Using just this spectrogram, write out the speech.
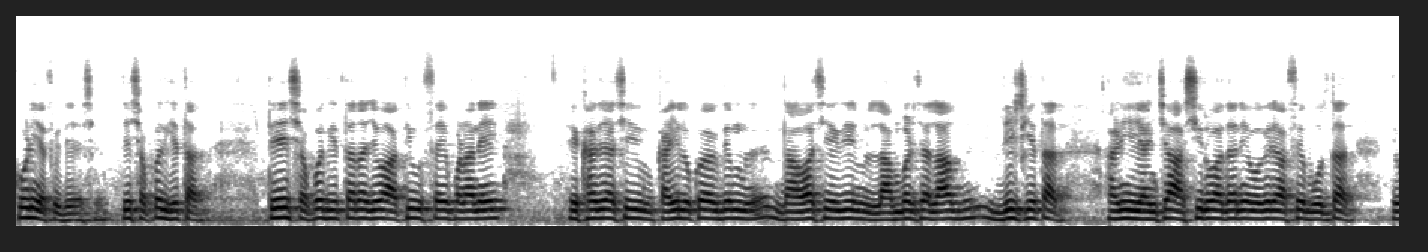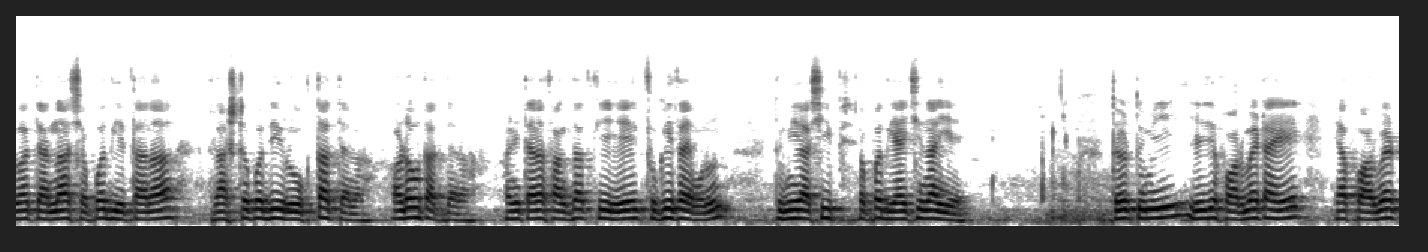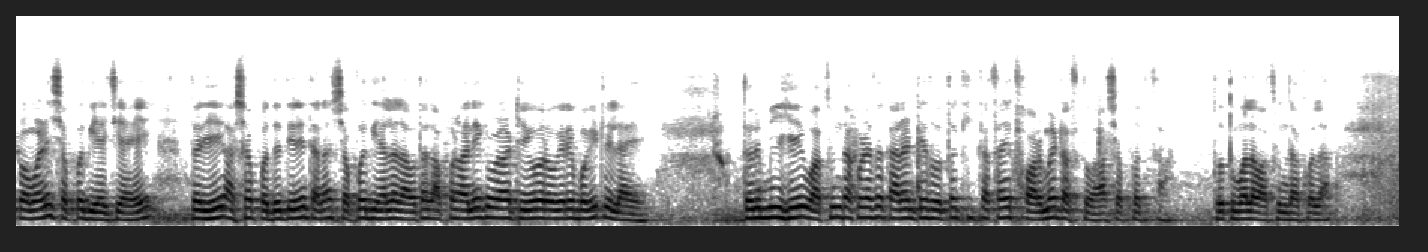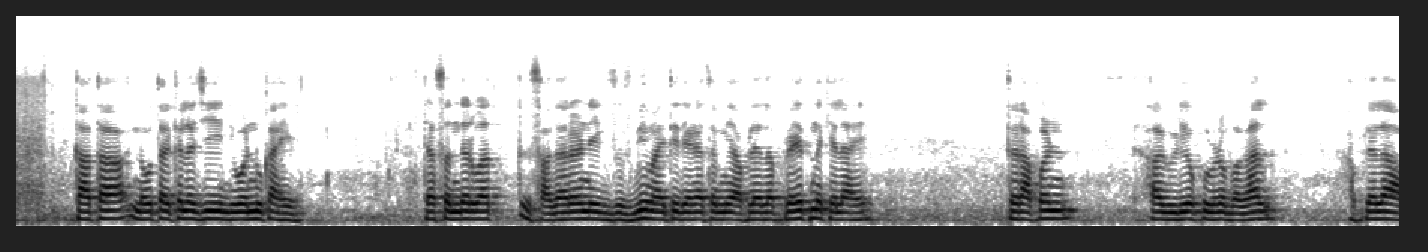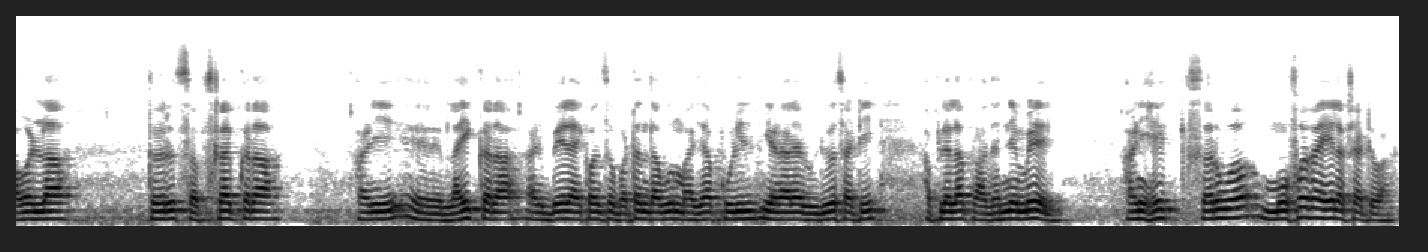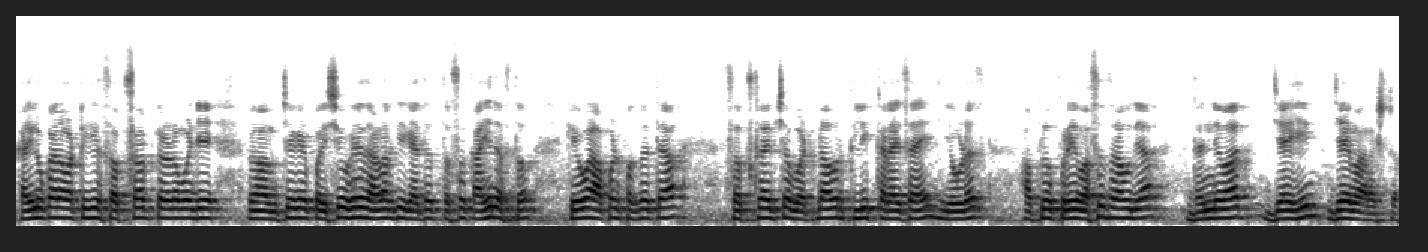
कोणी असू दे असे जे शपथ घेतात ते शपथ घेताना जेव्हा अतिउत्साहीपणाने एखाद्या अशी काही लोक एकदम नावाची अगदी लांबडच्या लांब लिस्ट घेतात आणि यांच्या आशीर्वादाने वगैरे असे बोलतात तेव्हा त्यांना शपथ घेताना राष्ट्रपती रोखतात त्यांना अडवतात त्यांना आणि त्यांना सांगतात की हे चुकीचं आहे म्हणून तुम्ही अशी शपथ घ्यायची नाही आहे तर तुम्ही हे जे फॉर्मॅट आहे या फॉर्मॅटप्रमाणे शपथ घ्यायची आहे. तर हे अशा पद्धतीने त्यांना शपथ घ्यायला लावतात. आपण अनेक वेळा टी व्हीवर वगैरे बघितलेलं आहे. तर मी हे वाचून दाखवण्याचं कारण तेच होतं की कसा एक फॉर्मॅट असतो हा शपथचा. तो तुम्हाला वाचून दाखवला. तर आता नऊ तारखेला जी निवडणूक आहे त्या संदर्भात साधारण एक जुजबी माहिती देण्याचा मी आपल्याला प्रयत्न केला आहे. तर आपण हा व्हिडिओ पूर्ण बघाल. आपल्याला आवडला तर सबस्क्राईब करा आणि लाईक करा आणि बेल आयकॉनचं बटन दाबून माझ्या पुढील येणाऱ्या व्हिडिओसाठी आपल्याला प्राधान्य मिळेल. आणि हे सर्व मोफत आहे हे लक्षात ठेवा. काही लोकांना वाटतं की सबस्क्राईब करणं म्हणजे आमचे काही पैसे वगैरे जाणार की काय? तर तसं काही नसतं. केवळ आपण फक्त त्या सबस्क्राईबच्या बटनावर क्लिक करायचं आहे. एवढंच. आपलं प्रेम असंच राहू द्या. धन्यवाद. जय हिंद. जय महाराष्ट्र.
